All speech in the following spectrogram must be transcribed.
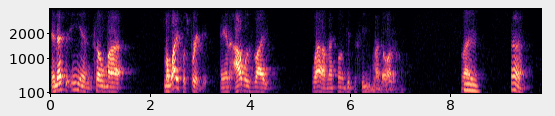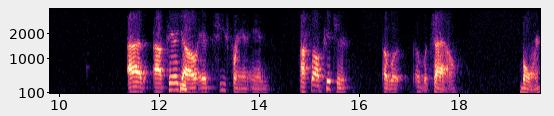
and at the end, so my my wife was pregnant, and I was like, wow, I'm not going to get to see my daughter. Like, Mm. Huh. I I'll tell y'all as she's praying, and I saw a picture of a of a child born.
